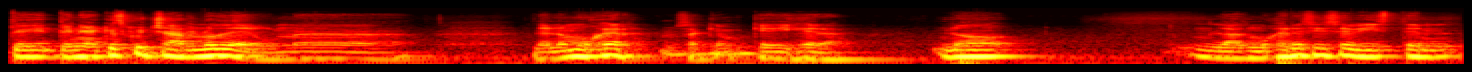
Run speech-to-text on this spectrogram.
te- tenía que escucharlo de una, de una mujer, o sea, que, que dijera, no, las mujeres sí se visten,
